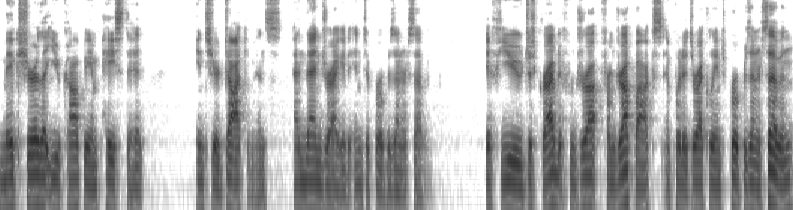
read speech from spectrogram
make sure that you copy and paste it into your documents and then drag it into ProPresenter 7. If you just grabbed it from from Dropbox and put it directly into ProPresenter 7,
